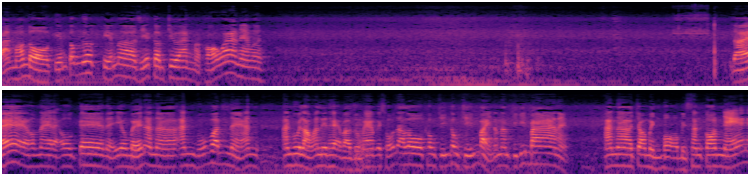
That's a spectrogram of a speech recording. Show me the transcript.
bán món đồ kiếm cốc nước kiếm ờ, dĩa cơm chưa ăn mà khó quá anh em ơi. Đấy hôm nay lại ok này yêu mến anh anh ờ, vũ vân này anh anh vui lòng anh liên hệ vào dùng em cái số zalo 0909755993 này. Anh uh, ờ, cho mình bộ bình xăng con nhé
